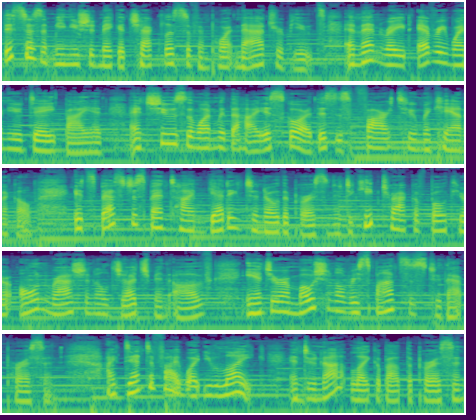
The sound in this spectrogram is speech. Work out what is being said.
This doesn't mean you should make a checklist of important attributes and then rate everyone you date by it and choose the one with the highest score. This is far too mechanical. It's best to spend time getting to know the person and to keep track of both your own rational judgment of and your emotional responses to that person. Identify what you like and do not like about the person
